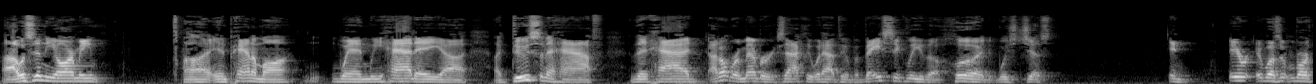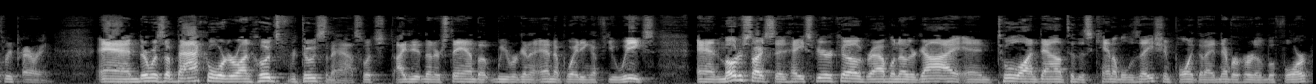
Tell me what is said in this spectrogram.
I was in the army uh, in Panama when we had a uh, a deuce and a half that had I don't remember exactly what happened to it, but basically the hood was just in it, wasn't worth repairing. And there was a back order on hoods for deuce and a half, which I didn't understand, but we were going to end up waiting a few weeks. And Motorsite said, "Hey, Spirko, grab another guy and tool on down to this cannibalization point that I'd never heard of before,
